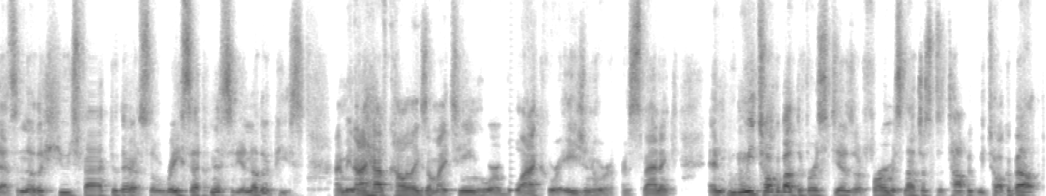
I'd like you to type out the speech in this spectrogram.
that's another huge factor there. So race, ethnicity, another piece. I mean, I have colleagues on my team who are Black, who are Asian, who are Hispanic. And when we talk about diversity as a firm, it's not just a topic we talk about.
